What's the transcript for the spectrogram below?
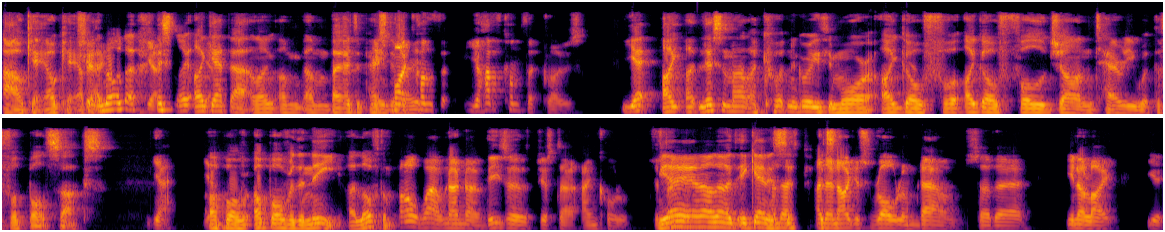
Ah, okay, okay. okay. No, no, Yeah. listen, I, I Yeah. get that, and I'm I'm, I'm about to paint it's my very- comfort. You have comfort clothes. Yeah, I, I listen, man. I couldn't agree with you more. I go full. I go full John Terry with the football socks. Yeah, yeah. Up over up over the knee. I love them. Oh wow, no, no, these are just uh, ankle Just yeah, like- yeah, no, no. Again, and it's then, just, and then I just roll them down. So they're, you know, like you,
